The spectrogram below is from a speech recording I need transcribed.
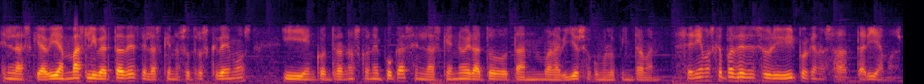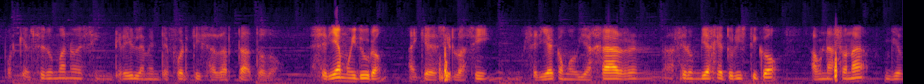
en las que había más libertades de las que nosotros creemos y encontrarnos con épocas en las que no era todo tan maravilloso como lo pintaban. Seríamos capaces de sobrevivir porque nos adaptaríamos, porque el ser humano es increíblemente fuerte y se adapta a todo. Sería muy duro, hay que decirlo así. Sería como viajar, hacer un viaje turístico a una zona, yo,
